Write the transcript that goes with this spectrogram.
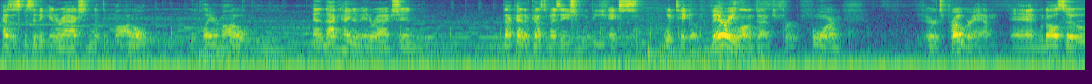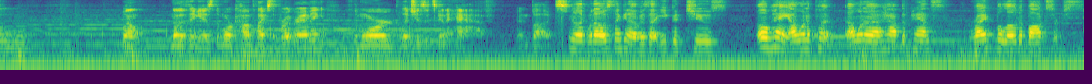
has a specific interaction with the model, the player model, and that kind of interaction, that kind of customization would be ex- would take a very long time to perform or to program, and would also well, another thing is the more complex the programming, the more glitches it's going to have and bugs. You know, like what I was thinking of is that you could choose. Oh, hey, I want to put, I want to have the pants right below the boxers,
